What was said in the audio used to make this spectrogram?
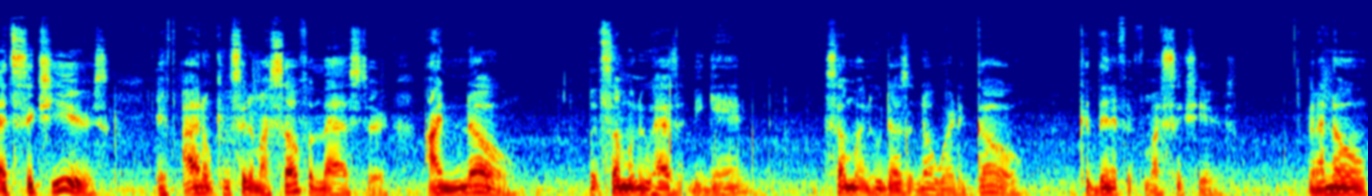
At six years, if I don't consider myself a master, I know that someone who hasn't began, someone who doesn't know where to go, could benefit from my six years. And I know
